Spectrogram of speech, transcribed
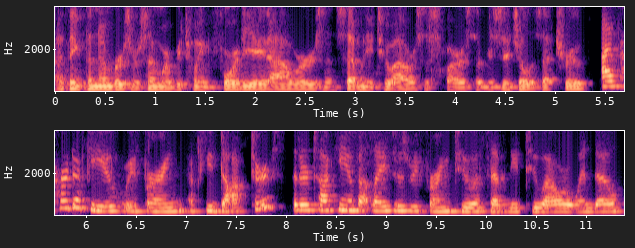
I, think the numbers are somewhere between 48 hours and 72 hours as far as the residual. Is that true? I've heard a few referring, a few doctors that are talking about lasers referring to a 72 hour window.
